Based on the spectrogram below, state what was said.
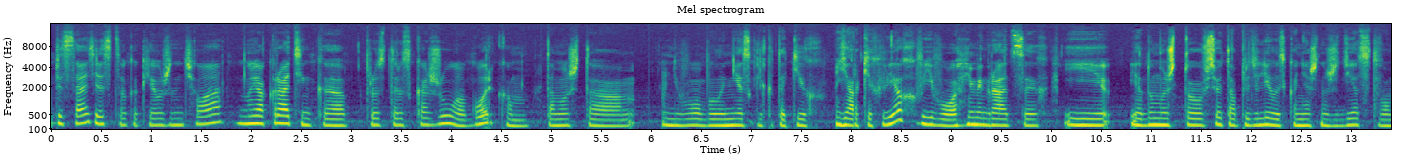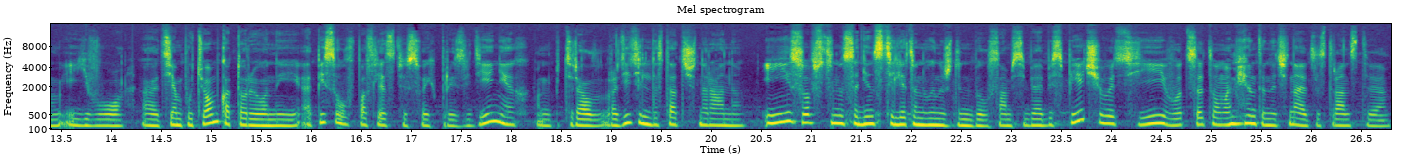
писательства, как я уже начала, ну, я кратенько просто расскажу о Горьком, потому что у него было несколько таких ярких вех в его иммиграциях. И я думаю, что все это определилось, конечно же, детством и его э, тем путем, который он и описывал впоследствии в своих произведениях. Он потерял родителей достаточно рано. И, собственно, с 11 лет он вынужден был сам себя обеспечивать. И вот с этого момента начинаются странствия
